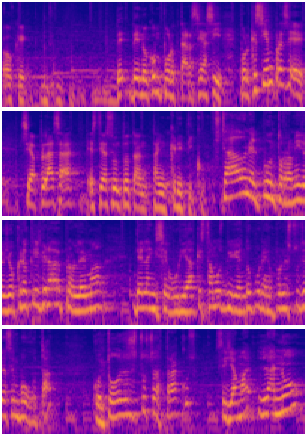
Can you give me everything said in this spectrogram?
o que de, no comportarse así. porque siempre se, se aplaza este asunto tan, tan crítico? Usted ha dado en el punto, Ramiro. Yo creo que el grave problema de la inseguridad que estamos viviendo, por ejemplo, en estos días en Bogotá, con todos estos atracos, se llama la no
